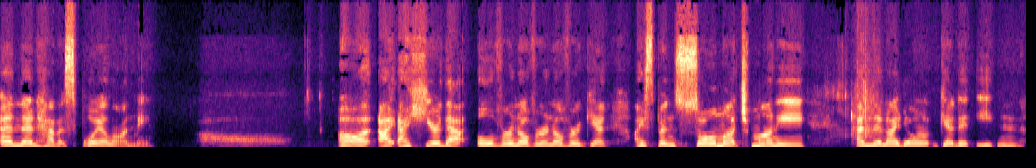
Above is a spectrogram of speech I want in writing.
and then have it spoil on me. Oh, I, I hear that over and over and over again. I spend so much money and then I don't get it eaten.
